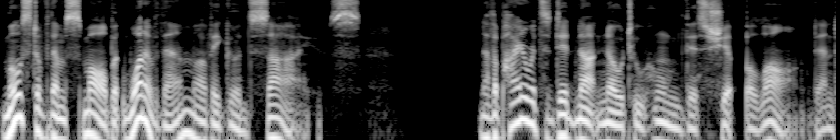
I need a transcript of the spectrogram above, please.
most of them small, but one of them of a good size. Now the pirates did not know to whom this ship belonged, and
